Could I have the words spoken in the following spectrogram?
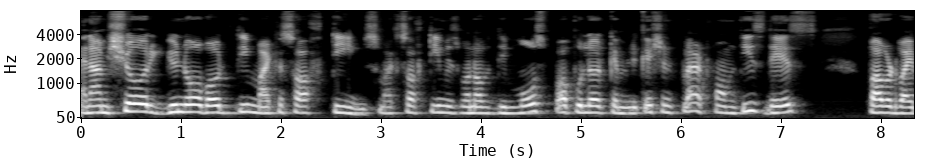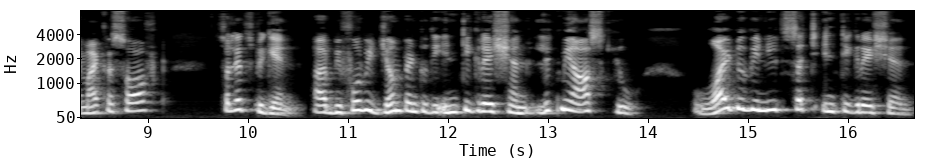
And I'm sure you know about the Microsoft Teams. Microsoft Teams is one of the most popular communication platform these days, powered by Microsoft. So let's begin. Uh, before we jump into the integration, let me ask you, why do we need such integration?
